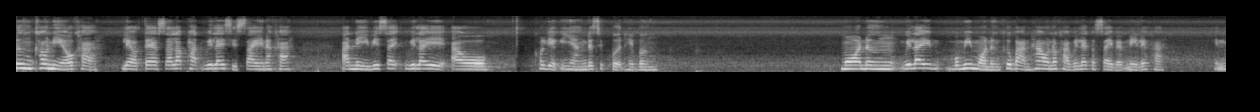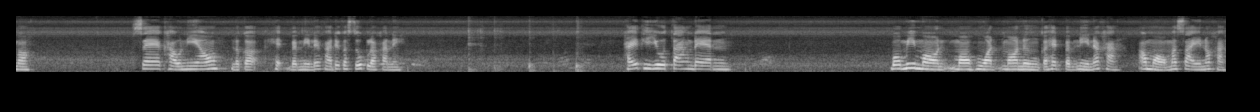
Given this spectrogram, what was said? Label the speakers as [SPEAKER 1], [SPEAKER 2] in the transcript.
[SPEAKER 1] นึ่งข้าวเหนียวค่ะ แล้วแต่สารพัดวิไลสิใส่นะคะ อันนี้วิไสวิไลเอาเขาเรียกอีหยังเดี๋ยวสิเปิดให้เบิงหมอหนึ่งวิไลบ่มีหมอหนึ่งคือบานเฮาเนาะค่ะ วิไลก็ใส่แบบนี้เลยค่ะ เห็นบ่แซ่ข้าวเหนียวแล้วก็เฮ็ดแบบนี้เลยค่ะเดี๋ยวก็สุกแล้วค่ะนี่ไผที่อยู่ต่างแดนบ่มีหมอหมอหวดหมอหนึ่งก็เฮ็ดแบบนี้นะคะ เอาหมอมาใส่เนาะค่ะ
